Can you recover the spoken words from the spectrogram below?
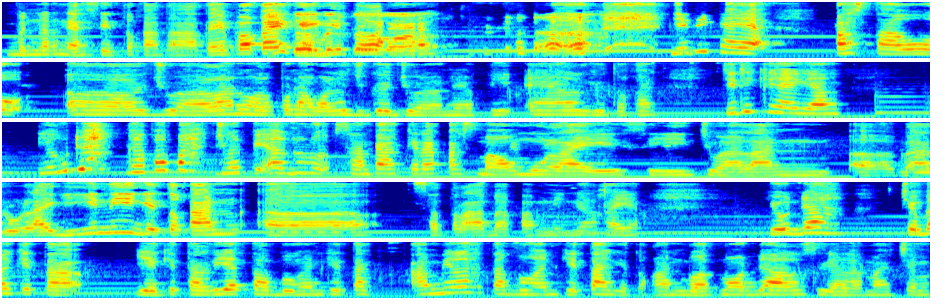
Bener nggak sih itu kata-katanya pokoknya betul, kayak gitu betul. gitu ya jadi kayak pas tahu uh, jualan walaupun awalnya juga jualannya PL gitu kan. Jadi kayak yang ya udah nggak apa-apa jual PL dulu. Sampai akhirnya pas mau mulai si jualan uh, baru lagi ini gitu kan uh, setelah bapak meninggal kayak ya udah coba kita ya kita lihat tabungan kita ambillah tabungan kita gitu kan buat modal segala macam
